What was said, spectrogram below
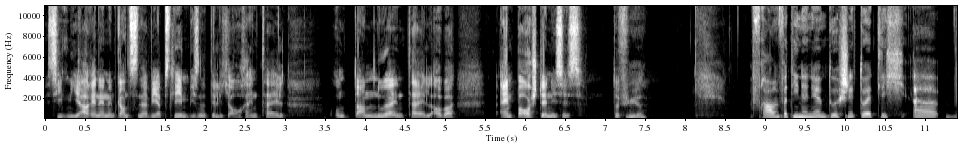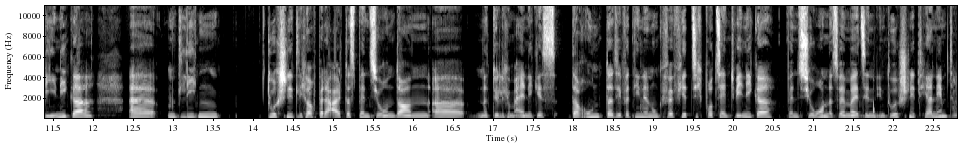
Sieben Jahre in einem ganzen Erwerbsleben ist natürlich auch ein Teil und dann nur ein Teil, aber ein Baustein ist es dafür. Mhm. Frauen verdienen ja im Durchschnitt deutlich äh, weniger äh, und liegen durchschnittlich auch bei der Alterspension dann äh, natürlich um einiges darunter. Die verdienen ungefähr 40 Prozent weniger Pension, also wenn man jetzt in, in Durchschnitt hernimmt. Mhm.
